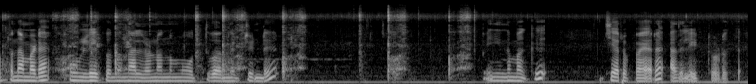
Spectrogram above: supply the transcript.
അപ്പോൾ നമ്മുടെ ഉള്ളിയൊക്കെ ഒന്ന് നല്ലോണം ഒന്ന് മൂത്ത് വന്നിട്ടുണ്ട്. ഇനി നമുക്ക് ചെറുപയർ അതിലിട്ട് കൊടുക്കാം.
